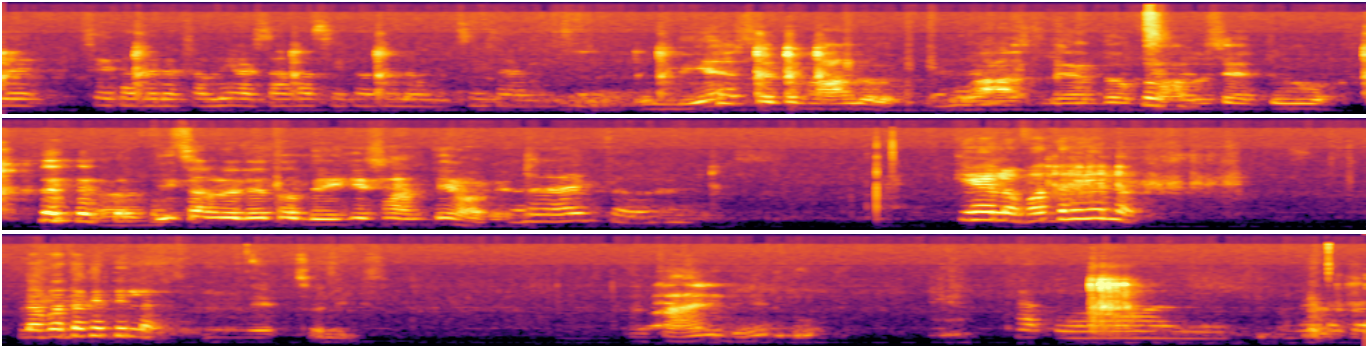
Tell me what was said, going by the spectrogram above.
যে শেখ সামনে আসছে আবার শেখ হাসিনা উঠছে নিয়ে আসলে তো ভালো আসলে তো মানুষে একটু বিচার হইলে তো দেখে শান্তি হবে। এই তো কি হলো? বদ্ধ হয়ে গেল না বদ্ধকে দিল ঠাকুর তো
